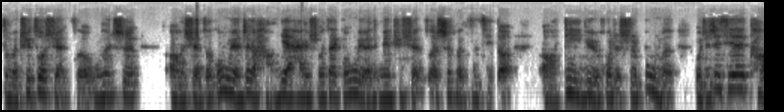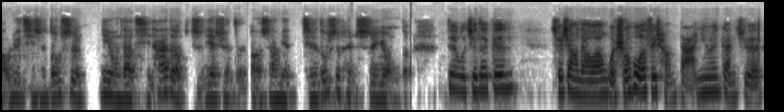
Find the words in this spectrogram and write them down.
怎么去做选择，无论是呃选择公务员这个行业，还是说在公务员里面去选择适合自己的。呃，地域或者是部门，我觉得这些考虑其实都是应用到其他的职业选择呃上面，其实都是很适用的。对，我觉得跟学长聊完，我收获非常大，因为感觉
